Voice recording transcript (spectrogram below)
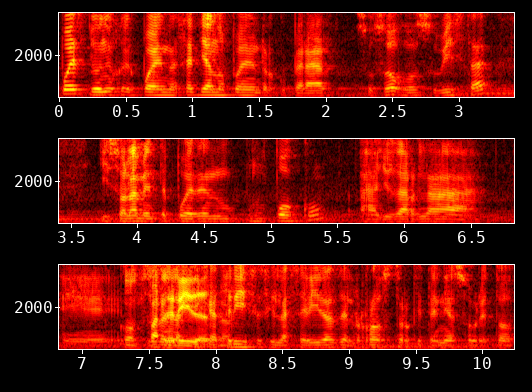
pues lo único que pueden hacer ya no pueden recuperar sus ojos, su vista, y solamente pueden un poco ayudarla eh, Con para heridas, las cicatrices y las heridas del rostro que tenía sobre todo.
